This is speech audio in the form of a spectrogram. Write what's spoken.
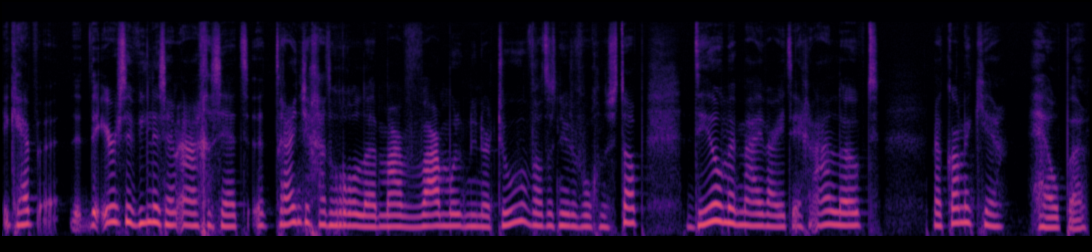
ik heb eh, de eerste wielen zijn aangezet, het treintje gaat rollen, maar waar moet ik nu naartoe? Wat is nu de volgende stap? Deel met mij waar je tegenaan loopt. Dan kan ik je helpen.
